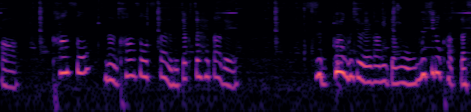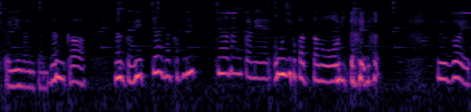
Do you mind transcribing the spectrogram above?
か感想？なんか感想を伝えるのめちゃくちゃ下手で。すっごい面白い映画見ても面白かったしか言えないみたいな。なんかなんかめっちゃなんかめっちゃなんかね面白かったの みたいな。すごい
